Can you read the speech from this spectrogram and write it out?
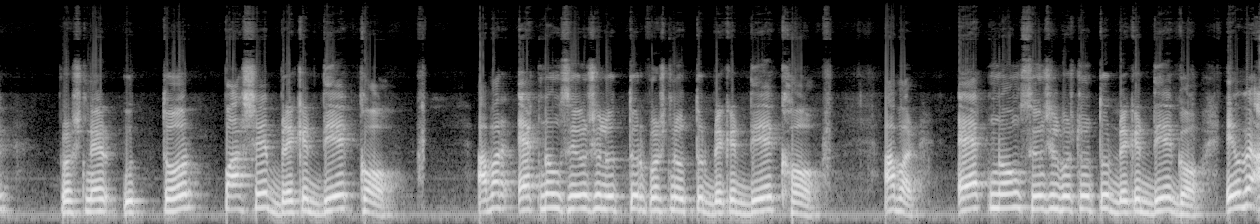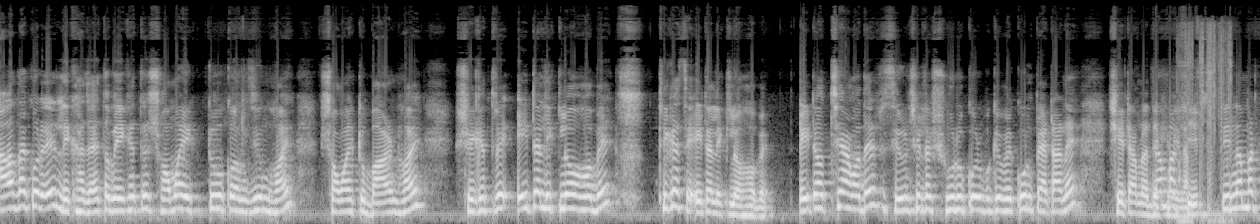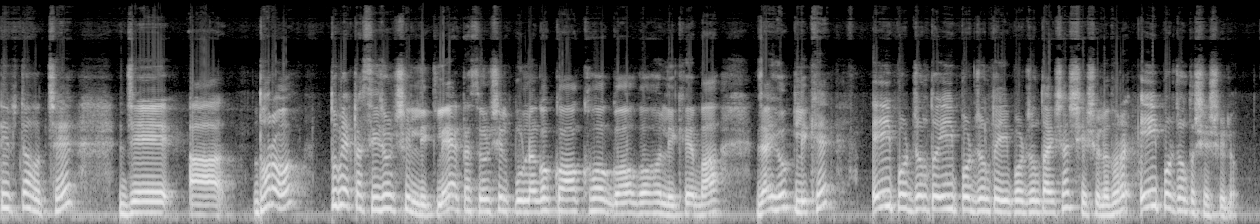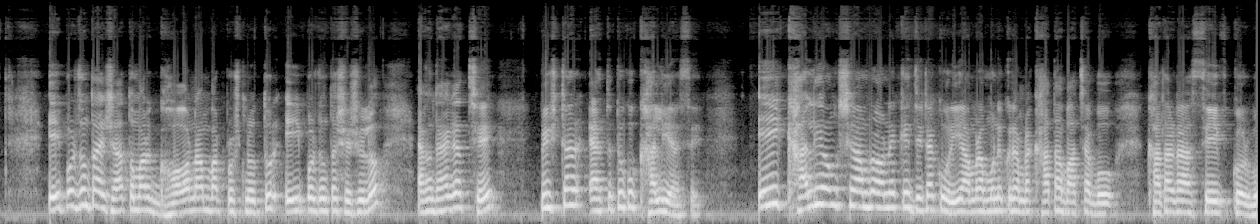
প্রশ্নের উত্তর পাশে ব্রেকেট দিয়ে ক। আবার এক নং সৃজনশীল উত্তর প্রশ্ন উত্তর ব্রেকেট দিয়ে খ। আবার এক নং সৃজনশীল প্রশ্ন উত্তর ব্রেকেট দিয়ে গ। এভাবে আলাদা করে লেখা যায় তবে এক্ষেত্রে সময় একটু কনজিউম হয় সময় একটু বার্ন হয়। সেক্ষেত্রে এইটা লিখলেও হবে ঠিক আছে? এটা লিখলেও হবে। এটা হচ্ছে আমাদের সৃজনশীলটা শুরু করব কীভাবে কোন প্যাটার্নে সেটা আমরা দেখে নিলাম। টিপস তিন নাম্বার টিপসটা হচ্ছে যে ধরো তুমি একটা সৃজনশীল লিখলে একটা সৃজনশীল পূর্ণাঙ্গ ক খ গ গ লিখে বা যাই হোক লিখে এই পর্যন্ত এই পর্যন্ত এই পর্যন্ত আইসা শেষ হলো ধরো, এই পর্যন্ত শেষ হলো এই পর্যন্ত আইসা তোমার ঘ নাম্বার প্রশ্ন উত্তর এই পর্যন্ত শেষ হলো এখন দেখা যাচ্ছে, পৃষ্ঠার এতটুকু খালি আছে। এই খালি অংশে আমরা অনেকে যেটা করি, আমরা মনে করি আমরা খাতা বাঁচাবো, খাতাটা সেভ করব।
